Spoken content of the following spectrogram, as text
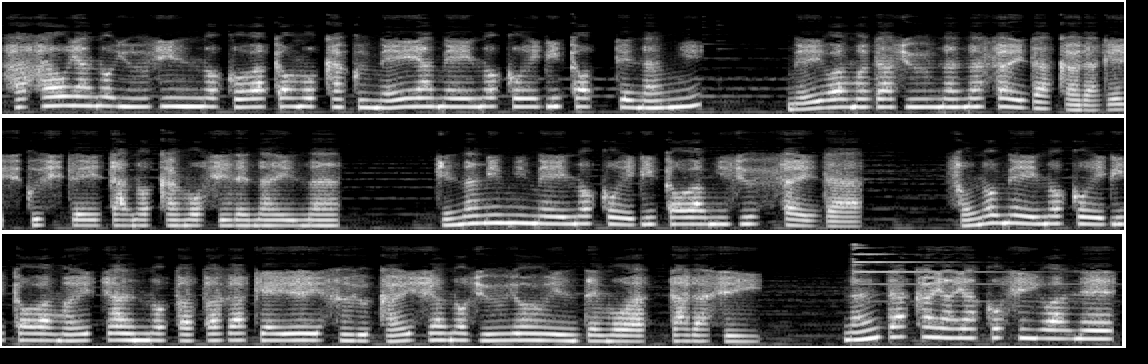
母親の友人の子はともかくメイやメイの恋人って何？メイはまだ17歳だから下宿していたのかもしれないな。ちなみにメイの恋人は20歳だ。そのメイの恋人は舞ちゃんのパパが経営する会社の従業員でもあったらしい。なんだかややこしいわね。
